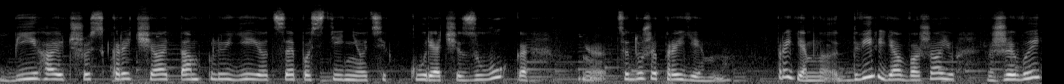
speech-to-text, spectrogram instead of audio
бігають, щось кричать, там клює, оце постійні оці курячі звуки, е, це дуже приємно. Приємно. Двір я вважаю живий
